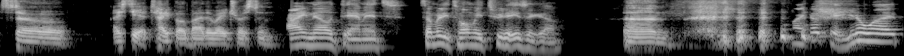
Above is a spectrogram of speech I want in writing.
so I see a typo, by the way, Tristan. I know, damn it. Somebody told me two days ago. Um, like, okay, you know what?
